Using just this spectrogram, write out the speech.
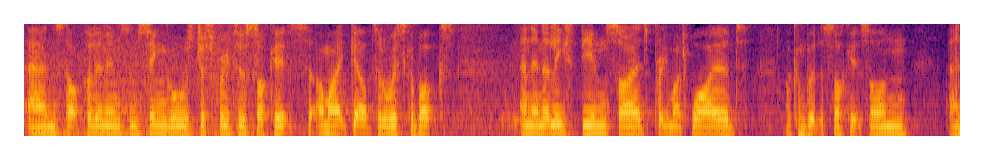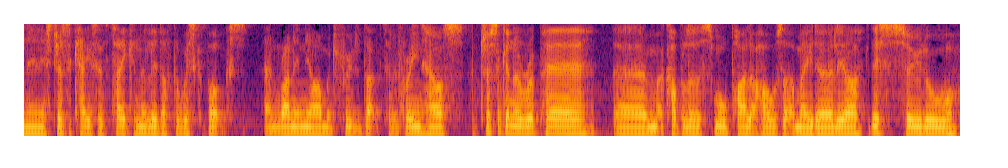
and start pulling in some singles just through to the sockets. I might get up to the whisker box and then at least the inside's pretty much wired. I can put the sockets on and then it's just a case of taking the lid off the whisker box and running the armoured through the duct to the greenhouse. Just going to repair um, a couple of the small pilot holes that I made earlier. This Soudal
